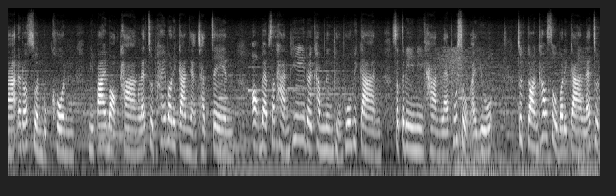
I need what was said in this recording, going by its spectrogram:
ณะและรถส่วนบุคคล มีป้ายบอกทางและจุดให้บริการอย่างชัดเจน ออกแบบสถานที่โดยคำนึงถึงผู้พิการ สตรีมีครรภ์และผู้สูงอายุ จุดก่อนเข้าสู่บริการและจุด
